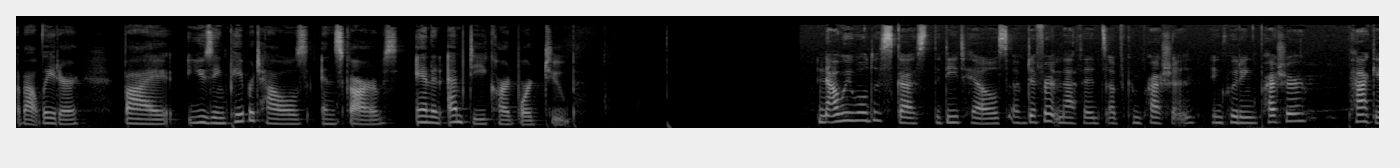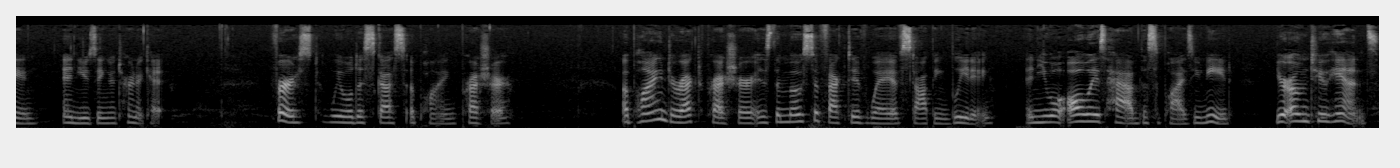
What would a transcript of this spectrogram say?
about later, by using paper towels and scarves and an empty cardboard tube. Now we will discuss the details of different methods of compression, including pressure, packing, and using a tourniquet. First, we will discuss applying pressure. Applying direct pressure is the most effective way of stopping bleeding, and you will always have the supplies you need your own two hands.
